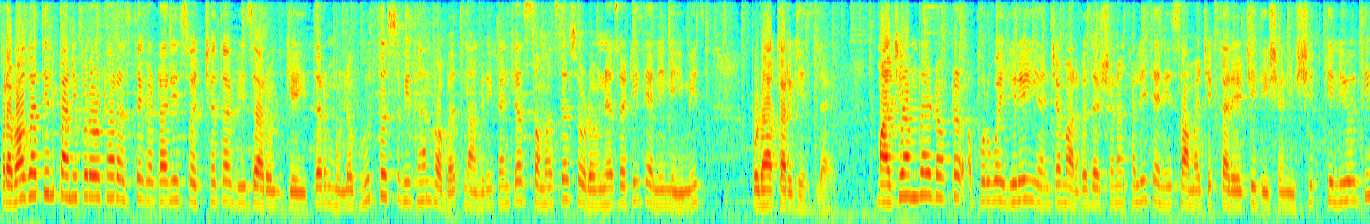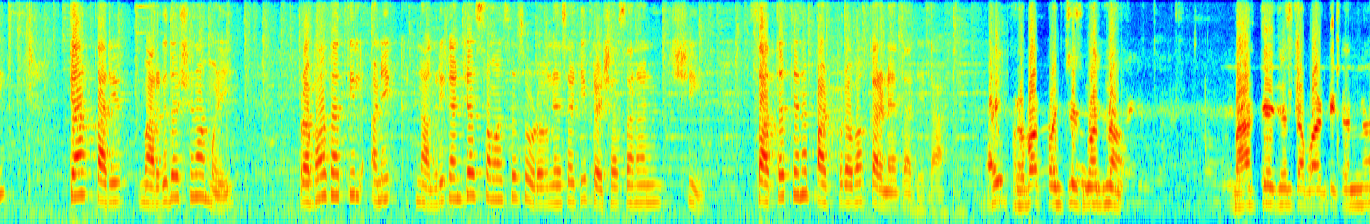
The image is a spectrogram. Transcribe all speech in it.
प्रभागातील पाणीपुरवठा रस्ते गटारी स्वच्छता वीज आरोग्य इतर मूलभूत सुविधांबाबत नागरिकांच्या समस्या सोडवण्यासाठी त्यांनी नेहमीच पुढाकार घेतला आहे माजी आमदार डॉक्टर अपूर्व हिरे यांच्या मार्गदर्शनाखाली त्यांनी सामाजिक कार्याची दिशा निश्चित केली होती. त्या कार्य मार्गदर्शनामुळे प्रभागातील अनेक नागरिकांच्या समस्या सोडवण्यासाठी प्रशासनांशी सातत्यानं पाठपुरावा करण्यात आलेला आहे. प्रभाग पंचवीस मधनं भारतीय जनता पार्टीकडनं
